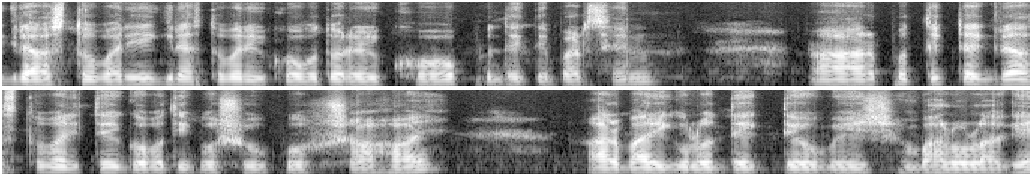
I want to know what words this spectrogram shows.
গৃহস্থ বাড়ি। গৃহস্থ বাড়ির কবুতরের খোপ দেখতে পাচ্ছেন আর প্রত্যেকটা গৃহস্থ বাড়িতে গবাদি পশু পোষা হয়। আর বাড়িগুলো দেখতেও বেশ ভালো লাগে।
